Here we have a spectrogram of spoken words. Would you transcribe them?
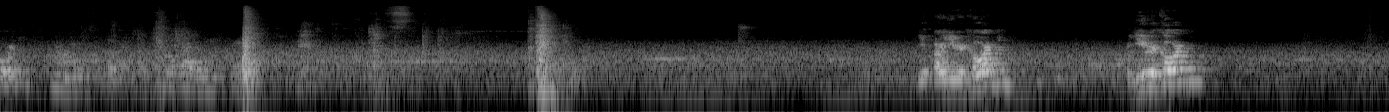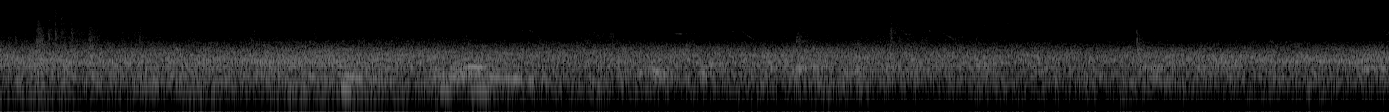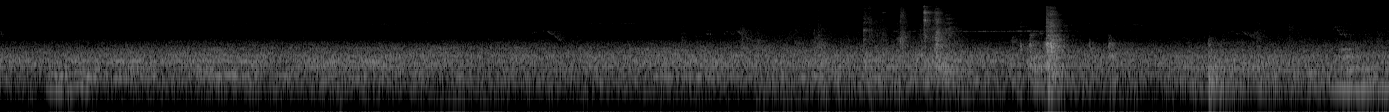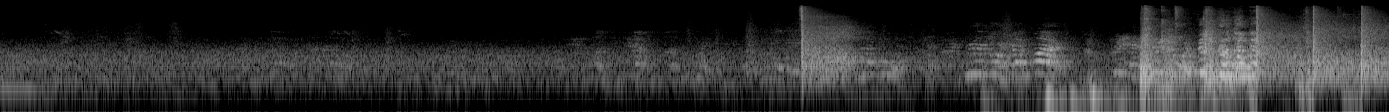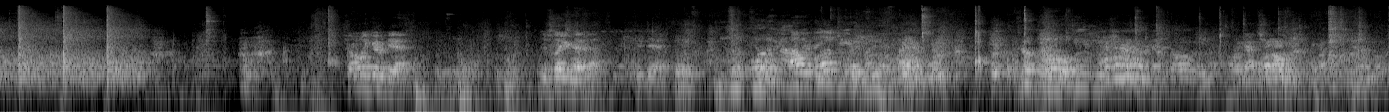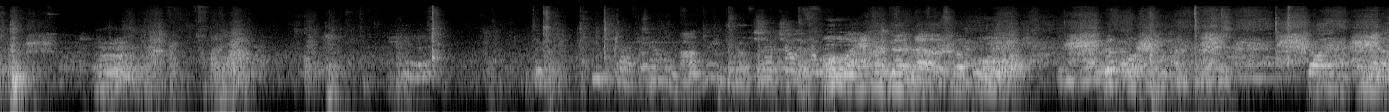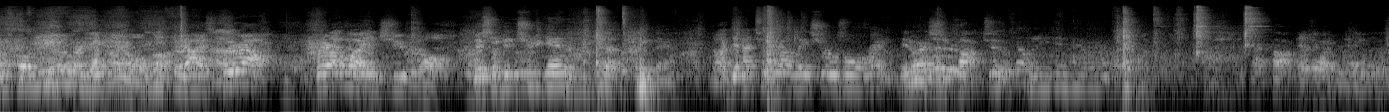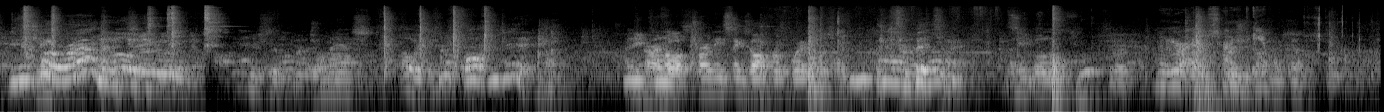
No, I just, Okay. I gotta read. You- Are you recording? Are you recording? Charlie, go dead. Just lay your head back. You're dead. I would love to. I got you. I got you. Oh, that's a good nose, good boy. Guys, clear out. Clear out the way. Didn't shoot at all. This one didn't shoot again? Shut the thing down. No, I did. I took it out and made sure it was on right. It actually cocked too. Tell me you didn't have It's not cocked, that's why. it. You didn't put around it. Oh, Dumbass. Oh, it's your fault, you did it. All right, hold up. Turn these things off real quick. Let's go. No, you're right, I was trying to get the camera.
